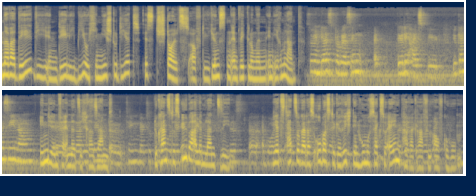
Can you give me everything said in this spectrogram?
Navade, die in Delhi Biochemie studiert, ist stolz auf die jüngsten Entwicklungen in ihrem Land. Indien verändert sich rasant. Du kannst es überall im Land sehen. Jetzt hat sogar das oberste Gericht den homosexuellen Paragraphen aufgehoben,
